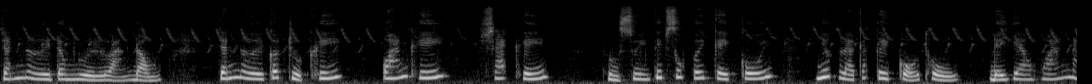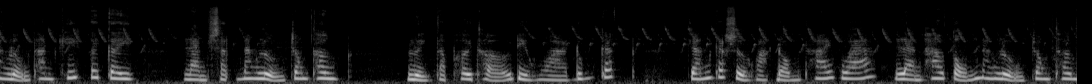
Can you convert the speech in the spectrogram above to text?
tránh nơi đông người loạn động, tránh nơi có trượt khí, oán khí, sát khí. Thường xuyên tiếp xúc với cây cối, nhất là các cây cổ thụ để giao hoán năng lượng thanh khiết với cây, làm sạch năng lượng trong thân, luyện tập hơi thở điều hòa đúng cách, tránh các sự hoạt động thái quá làm hao tổn năng lượng trong thân.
